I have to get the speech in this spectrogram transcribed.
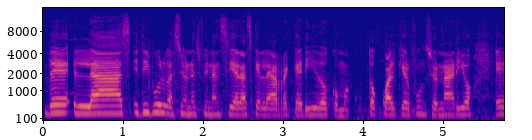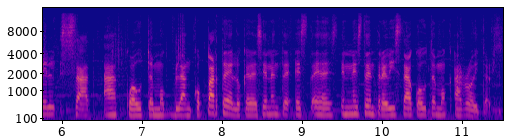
de las divulgaciones financieras que le ha requerido como cualquier funcionario el SAT a Cuauhtémoc Blanco, parte de lo que decían en, te- este- esta entrevista a Cuauhtémoc a Reuters.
